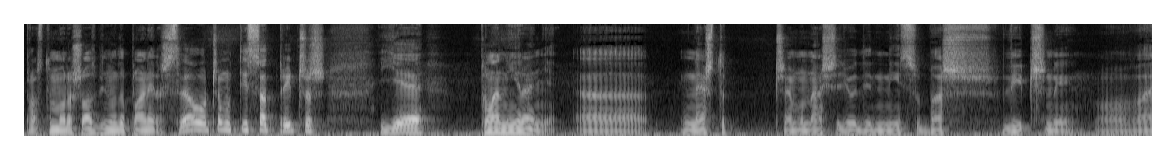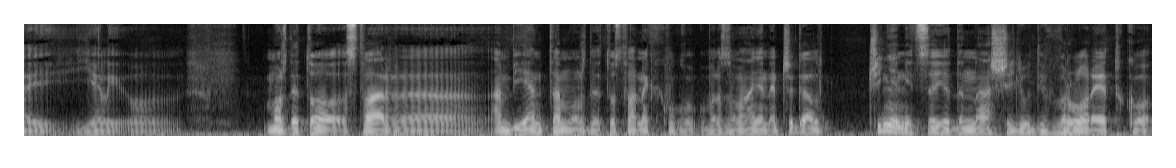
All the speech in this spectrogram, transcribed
prosto moraš ozbiljno da planiraš. Sve ovo o čemu ti sad pričaš je planiranje. Uh, nešto čemu naši ljudi nisu baš vični, ovaj, jeli, o, možda je to stvar uh, ambijenta, možda je to stvar nekakvog obrazovanja, nečega, ali činjenica je da naši ljudi vrlo redko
